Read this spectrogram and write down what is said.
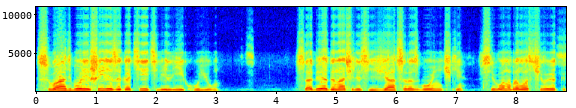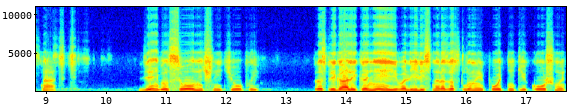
Свадьбу решили закатить великую. С обеда начали съезжаться разбойнички. Всего набралось человек пятнадцать. День был солнечный, теплый. Распрягали коней и валились на разостланные потники, кошмы.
